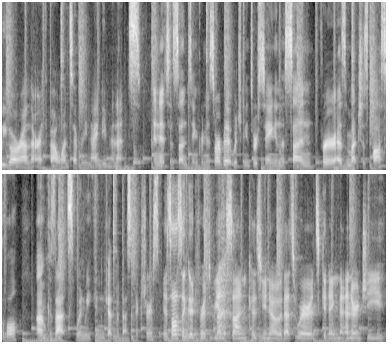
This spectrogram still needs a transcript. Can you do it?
we go around the Earth about once every 90 minutes. And it's a sun synchronous orbit, which means we're staying in the sun for as much as possible, because um, that's when we can get the best pictures. It's also good for it to be in the sun, because you know that's where it's getting the energy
